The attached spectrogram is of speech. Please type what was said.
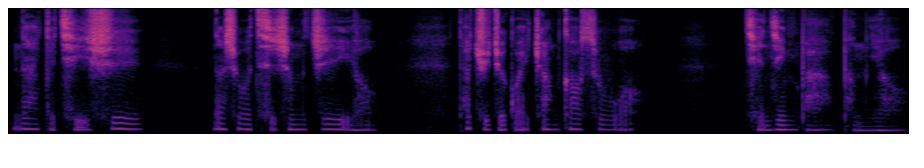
那个骑士，那是我此生的挚友，他举着拐杖告诉我：“前进吧，朋友。”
